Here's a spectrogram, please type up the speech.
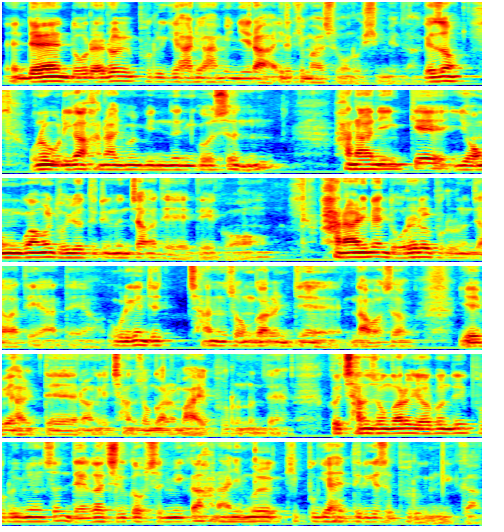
내 노래를 부르게 하려 함이니라. 이렇게 말씀을 하십니다. 그래서 오늘 우리가 하나님을 믿는 것은 하나님께 영광을 돌려드리는 자가 되어야 되고 하나님의 노래를 부르는 자가 돼야 돼요. 우리가 이제 찬송가를 이제 나와서 예배할 때랑 찬송가를 많이 부르는데 그 찬송가를 여러분들이 부르면서 내가 즐겁습니까? 하나님을 기쁘게 해드리기 위해서 부릅니까?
